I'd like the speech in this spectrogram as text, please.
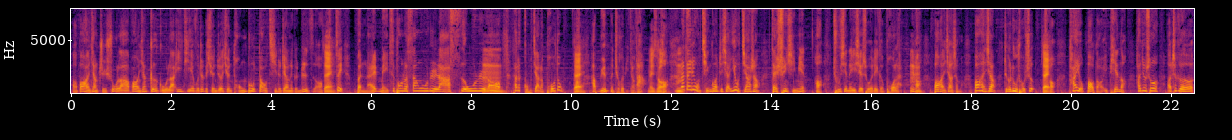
啊包含像指数啦，包含像个股啦，ETF 这个选择权同步到期的这样的一个日子哦。对。所以本来每次碰到三乌日啦、四乌日啦哦，它的股价的波动，对，它原本就会比较大。没错。好，那在这种情况之下，又加上在讯息面哈。出现了一些所谓的一个波澜，嗯、啊，包含像什么？包含像这个路透社，对，好，他有报道一篇呢、啊，他就说啊，这个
